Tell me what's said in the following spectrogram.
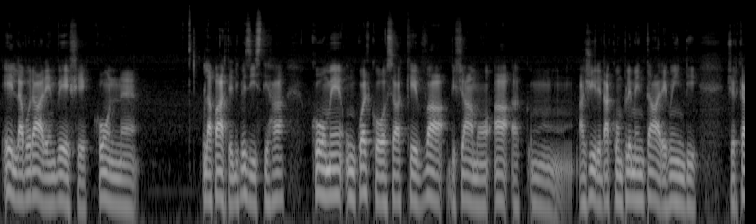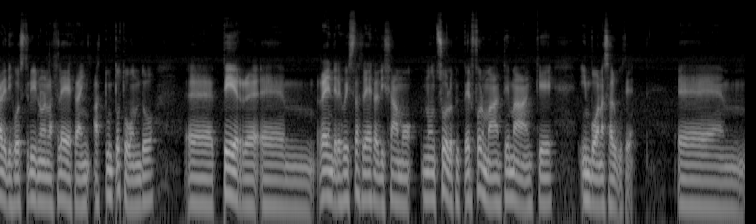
e lavorare invece con la parte di pesistica come un qualcosa che va diciamo a, a um, agire da complementare quindi cercare di costruire un atleta in, a tutto tondo eh, per ehm, rendere questo atleta diciamo non solo più performante ma anche in buona salute. Ehm,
